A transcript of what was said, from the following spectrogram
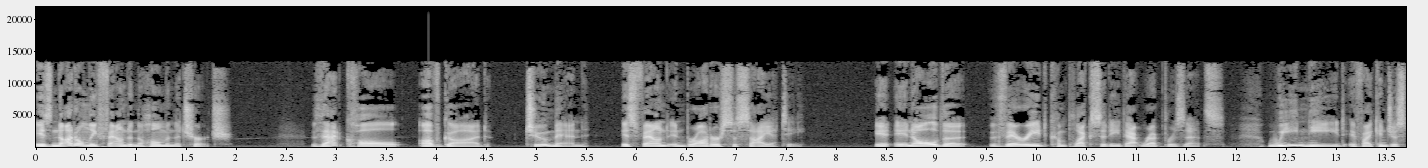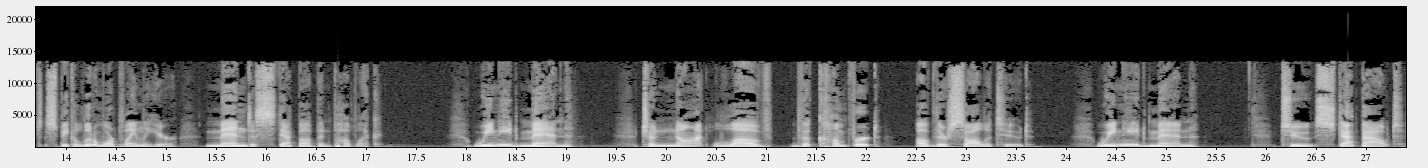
is not only found in the home and the church. That call of God to men is found in broader society, in, in all the varied complexity that represents. We need, if I can just speak a little more plainly here, men to step up in public. We need men to not love the comfort of their solitude. We need men to step out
